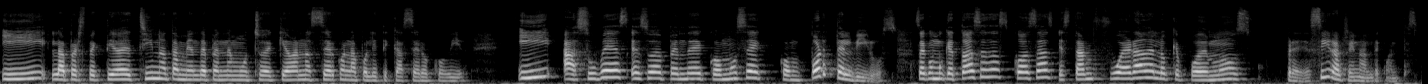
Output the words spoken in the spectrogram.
Y la perspectiva de China también depende mucho de qué van a hacer con la política cero COVID. Y a su vez eso depende de cómo se comporte el virus. O sea, como que todas esas cosas están fuera de lo que podemos predecir al final de cuentas.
